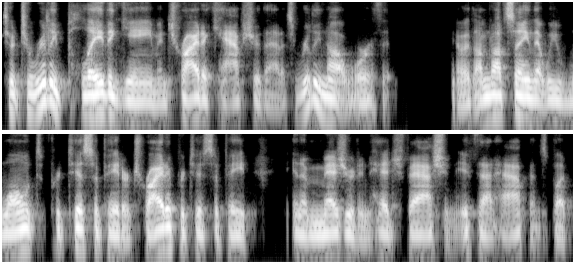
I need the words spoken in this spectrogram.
to, to really play the game and try to capture that, it's really not worth it. You know, I'm not saying that we won't participate or try to participate in a measured and hedged fashion if that happens, but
